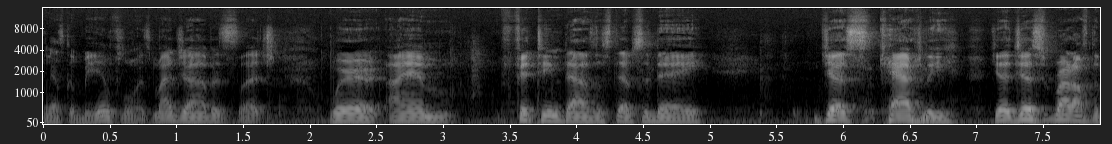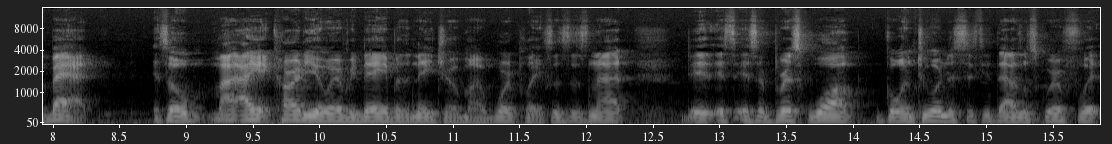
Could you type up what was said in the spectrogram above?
That's going to be influenced. My job is such where I am 15,000 steps a day, just casually, ju- just right off the bat. So my, I get cardio every day, but the nature of my workplace is not. It's, it's a brisk walk going 260,000 square foot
